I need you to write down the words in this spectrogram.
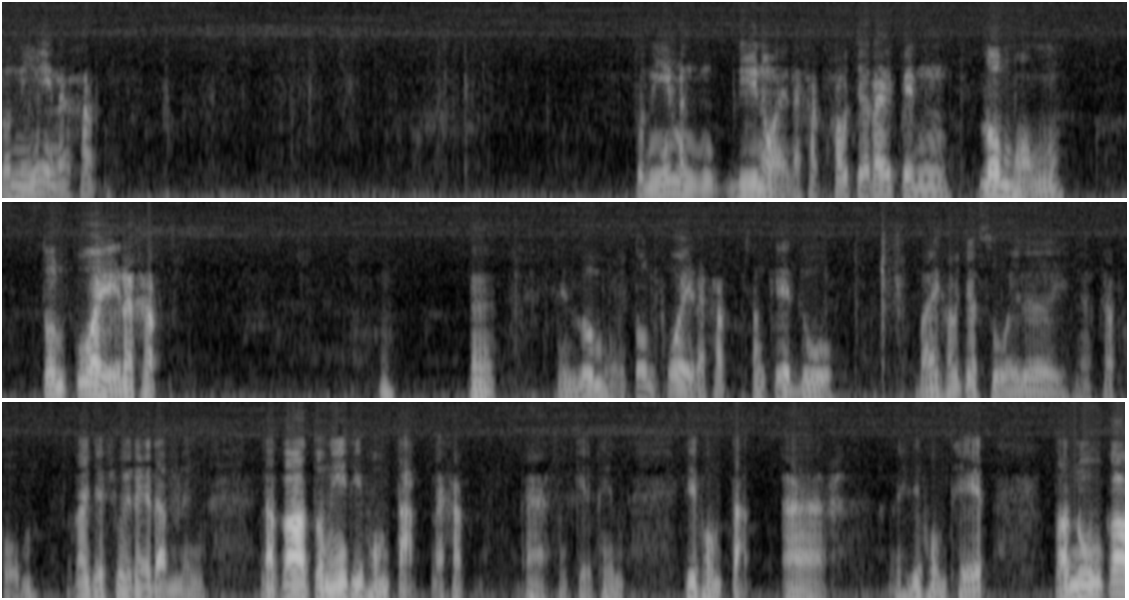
ต้นนี้นะครับตัวนี้มันดีหน่อยนะครับ เขาจะได้เป็นร่มของต้นกล้วยนะครับเออเป็นร่มของต้นกล้วยนะครับ สังเกตดู ใบเขาจะสวยเลยนะครับ ผมก็จะช่วยได้ดับหนึ่งแล้วก็ตัวนี้ที่ผมตัดนะครับอ่าสังเกตเห็นที่ผมตัดอ่าที่ผมเทสตอนนู้นก็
